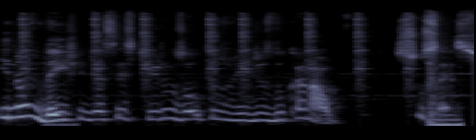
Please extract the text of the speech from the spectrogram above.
e não deixem de assistir os outros vídeos do canal. Sucesso!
